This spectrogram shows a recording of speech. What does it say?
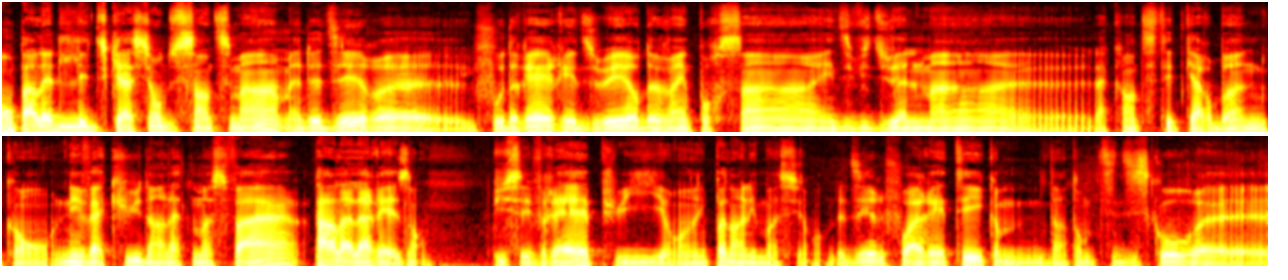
on parlait de l'éducation du sentiment, mais de dire euh, il faudrait réduire de 20% individuellement euh, la quantité de carbone qu'on évacue dans l'atmosphère, parle à la raison. Puis c'est vrai, puis on n'est pas dans l'émotion. De dire il faut arrêter, comme dans ton petit discours euh,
